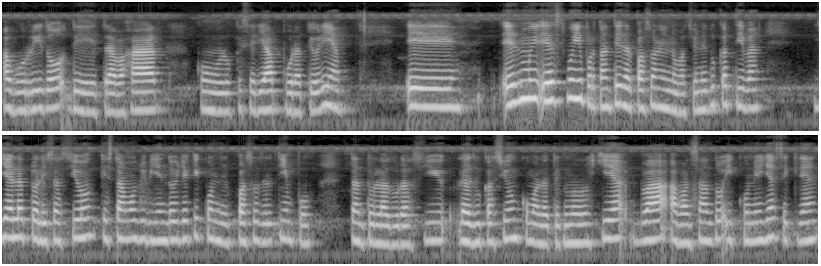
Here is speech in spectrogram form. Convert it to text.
aburrido de trabajar con lo que sería pura teoría. Eh, es, muy, es muy importante dar paso a la innovación educativa y a la actualización que estamos viviendo, ya que con el paso del tiempo, tanto la, duración, la educación como la tecnología va avanzando y con ella se crean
